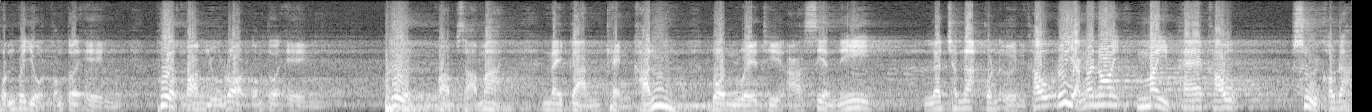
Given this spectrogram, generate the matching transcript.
ผลประโยชน์ของตัวเอง เพื่อความอยู่รอดของตัวเอง เพื่อความสามารถในการแข่งขันบนเวทีอาเซียนนี้ และชนะคนอื่นเขา หรืออย่างน้อยๆ ไม่แพ้เขาสู้เขาได้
